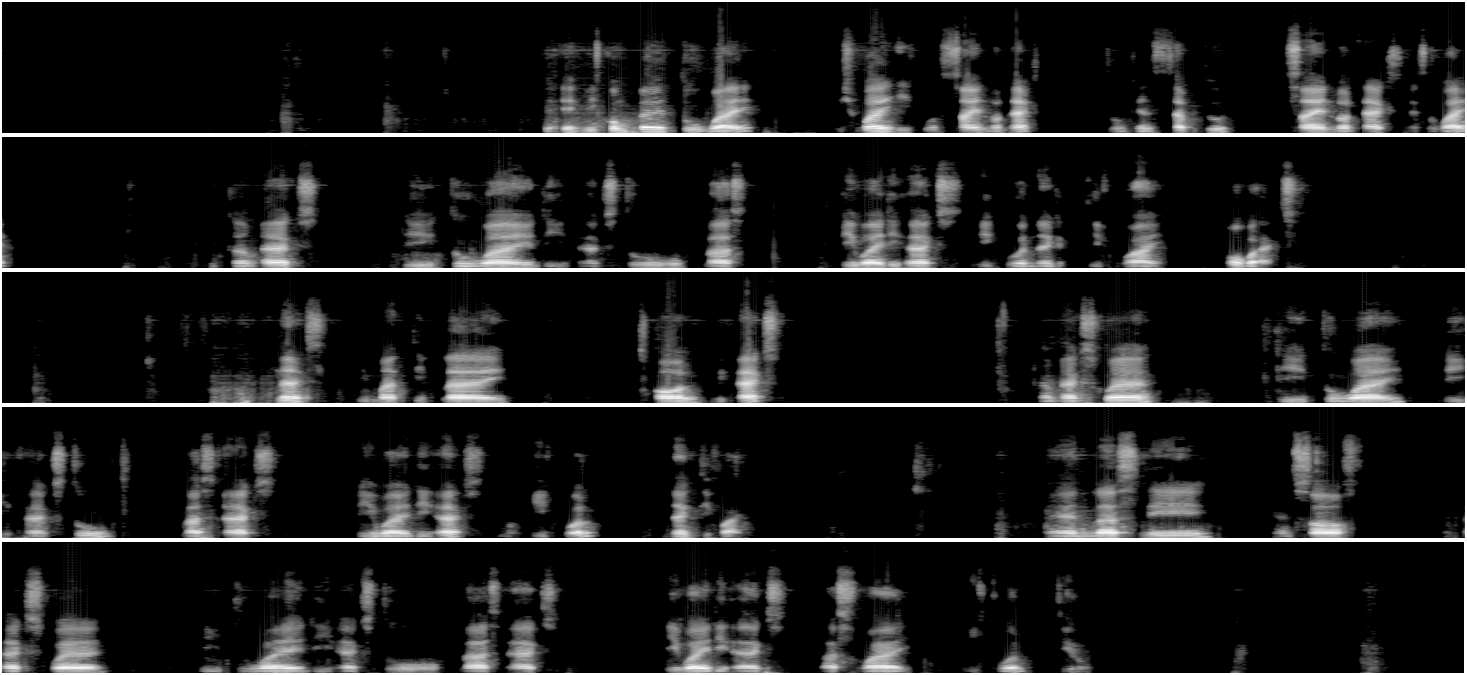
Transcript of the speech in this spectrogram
If we compare to y which y equals sine ln x. So we can substitute sine ln x as a y. Become x d2y dx2 plus dy dx equal negative y over x. Next, we multiply all with x um, x squared d to y dx2 plus x dy dx equal negative y. And lastly, can solve x squared d to y dx2 plus x dy dx plus y equal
